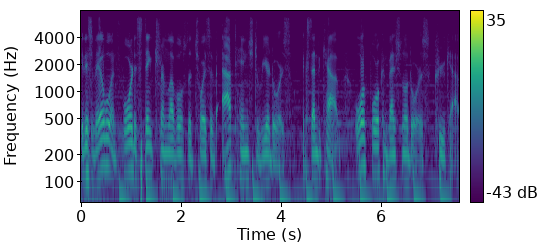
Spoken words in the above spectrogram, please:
It is available in four distinct trim levels with choice of aft hinged rear doors, extended cab, or four conventional doors, crew cab.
